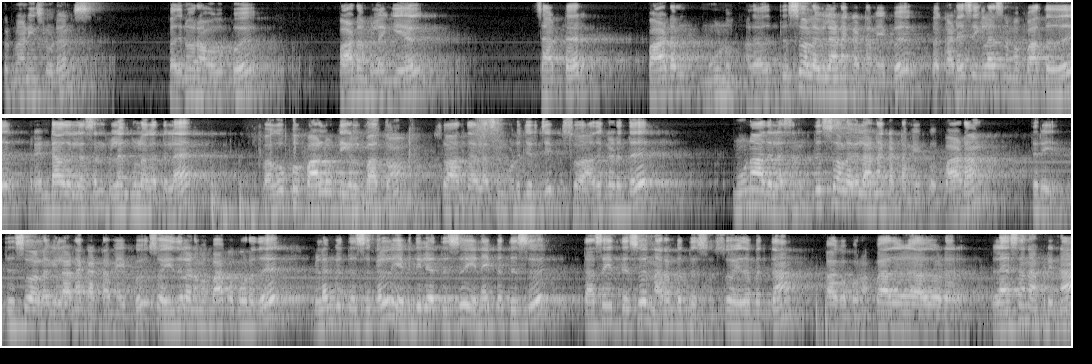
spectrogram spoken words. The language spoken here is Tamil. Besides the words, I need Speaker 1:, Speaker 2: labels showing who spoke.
Speaker 1: குட் மார்னிங் ஸ்டூடெண்ட்ஸ் பதினோராம் வகுப்பு பாடம் விலங்கியல் சாப்டர் பாடம் மூணு. அதாவது திசு அளவிலான கட்டமைப்பு. இப்போ கடைசி கிளாஸ் நம்ம பார்த்தது ரெண்டாவது லெசன் விலங்குலகத்தில். வகுப்பு பாலூட்டிகள் பார்த்தோம். ஸோ அந்த லெசன் முடிஞ்சிருச்சு. ஸோ அதுக்கடுத்து மூணாவது லெசன் திசு அளவிலான கட்டமைப்பு. பாடம் த்ரீ திசு அளவிலான கட்டமைப்பு. ஸோ இதில் நம்ம பார்க்க போகிறது விலங்கு திசுக்கள் எபிதிலிய திசு இணைப்பு திசு தசை திசு நரம்பு திசு. ஸோ இதை பற்றி தான் பார்க்க போகிறோம் இப்போ அது அதோட லெசன் அப்படின்னா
